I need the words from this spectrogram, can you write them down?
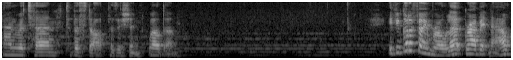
And return to the start position. Well done. If you've got a foam roller, grab it now,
